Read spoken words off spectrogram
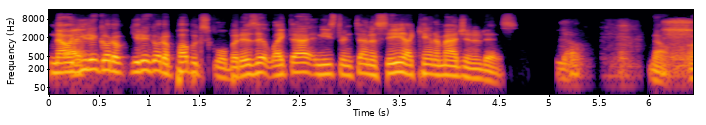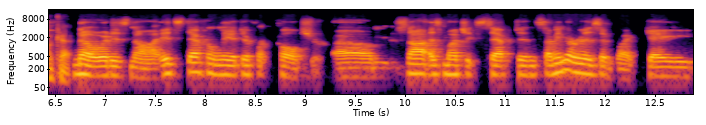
Now right? you didn't go to you didn't go to public school, but is it like that in Eastern Tennessee? I can't imagine it is. No. No. Okay. No, it is not. It's definitely a different culture. Um, it's not as much acceptance. I mean, there is a like gay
